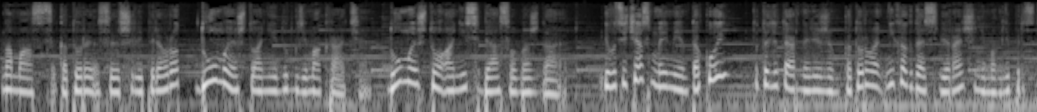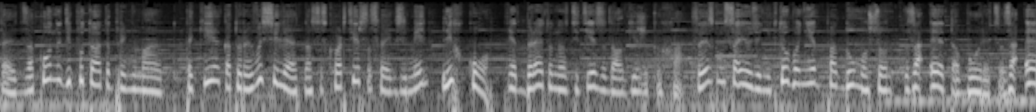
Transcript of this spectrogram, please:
на массы, которые совершили переворот, думая, что они идут к демократии, думая, что они себя освобождают. И вот сейчас мы имеем такой тоталитарный режим, которого никогда себе раньше не могли представить. Законы депутаты принимают такие, которые выселяют нас из квартир, со своих земель легко и отбирают у нас детей за долги ЖКХ. В Советском Союзе никто бы не подумал, что он за это борется, за это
